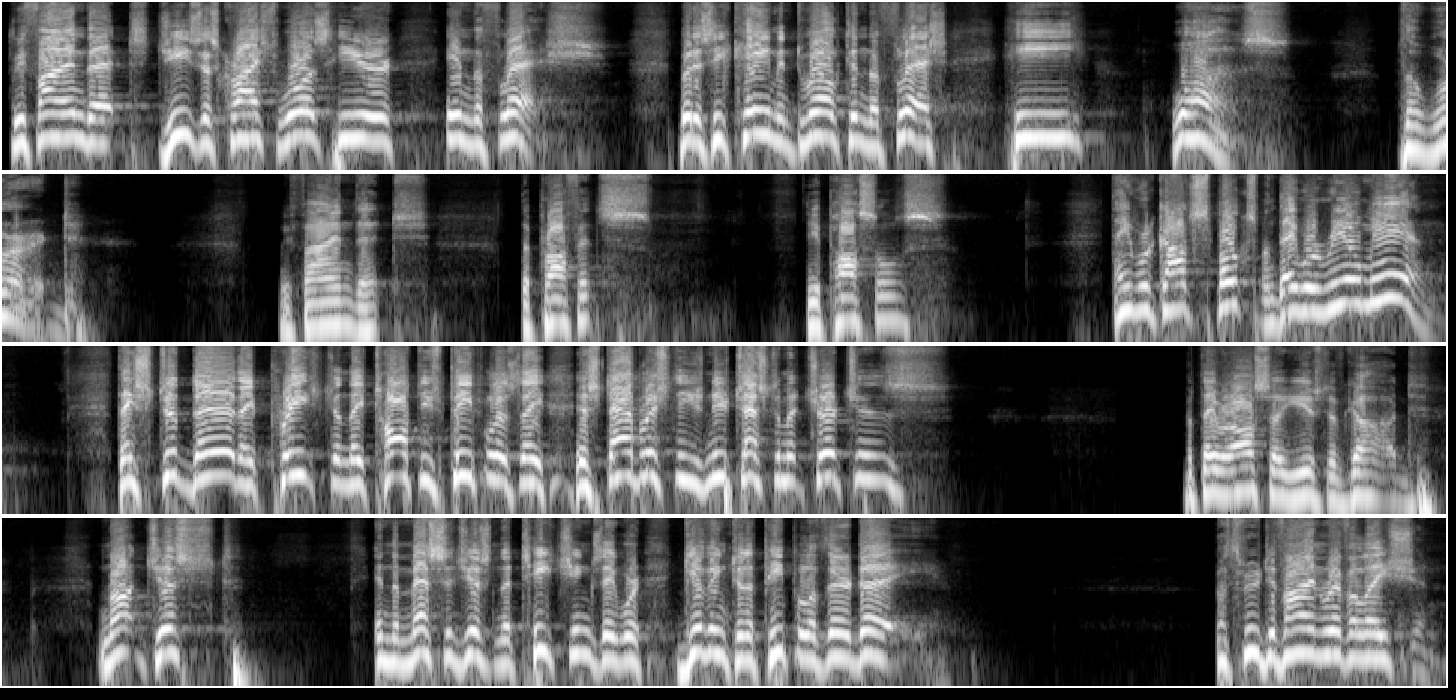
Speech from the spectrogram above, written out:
we find that Jesus Christ was here in the flesh. But as he came and dwelt in the flesh, he was the Word. We find that the prophets, the apostles, they were God's spokesmen. They were real men. They stood there, they preached, and they taught these people as they established these New Testament churches but they were also used of God. Not just in the messages and the teachings they were giving to the people of their day, but through divine revelation.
